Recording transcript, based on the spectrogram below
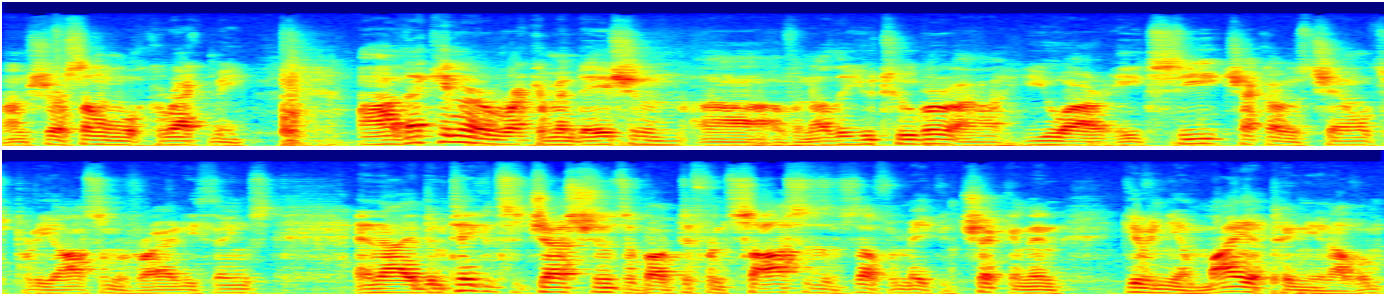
I'm sure someone will correct me. Uh, that came in a recommendation uh, of another YouTuber, uh, URHC. Check out his channel; it's pretty awesome, a variety of things. And I've been taking suggestions about different sauces and stuff for making chicken, and giving you my opinion of them.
